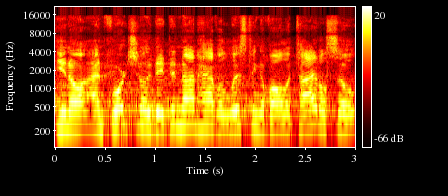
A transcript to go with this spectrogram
You know, unfortunately, they did not have a listing of all the titles. So,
